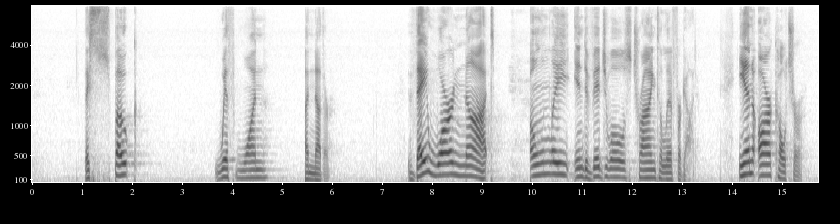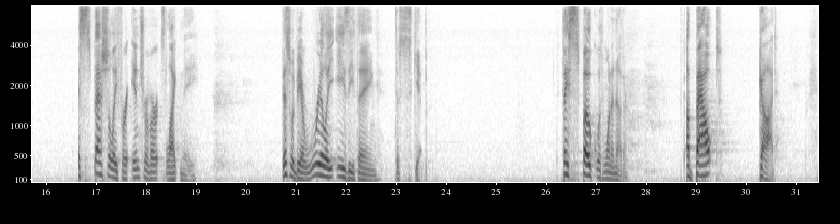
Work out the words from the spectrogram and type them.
They spoke with one another. They were not only individuals trying to live for God. In our culture, especially for introverts like me, this would be a really easy thing to skip. They spoke with one another about God.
